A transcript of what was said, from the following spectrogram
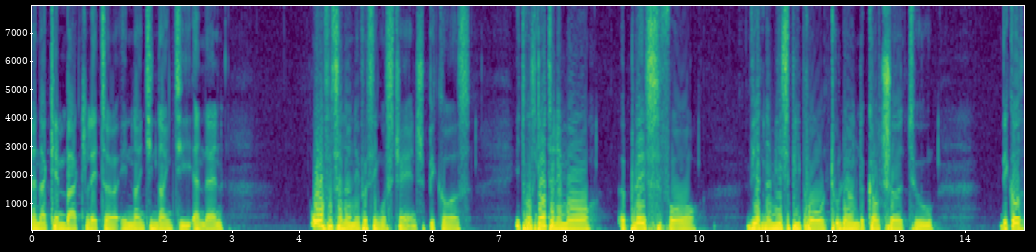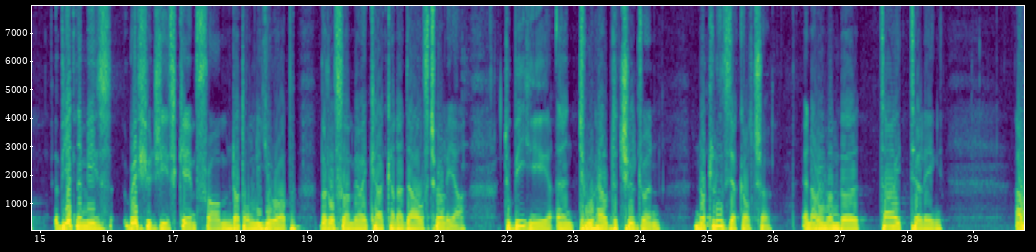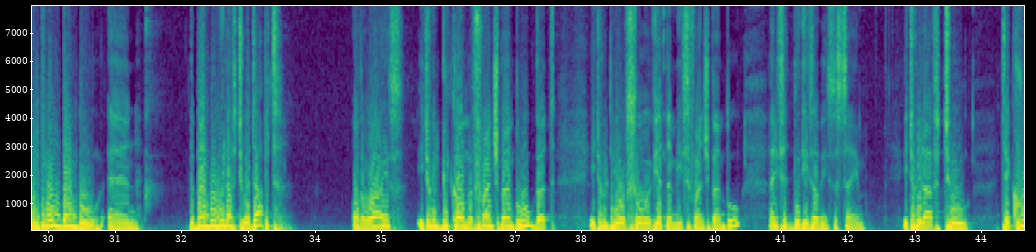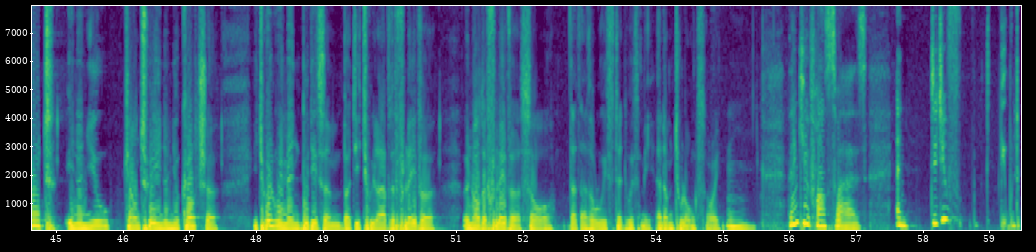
And I came back later in 1990 and then all of a sudden everything was changed because it was not anymore a place for Vietnamese people to learn the culture to because Vietnamese refugees came from not only Europe, but also America, Canada, Australia, to be here and to help the children not lose their culture. And I remember Thay telling, I will plant bamboo, and the bamboo will have to adapt. Otherwise, it will become a French bamboo, but it will be also a Vietnamese French bamboo. And he said Buddhism is the same. It will have to take root in a new country, in a new culture, it will remain Buddhism, but it will have the flavor, another flavor. So that has always stayed with me. And I'm too long, sorry. Mm. Thank you, Francoise. And did you, f-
